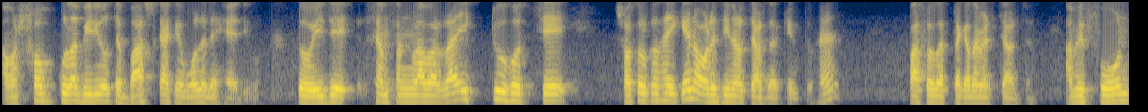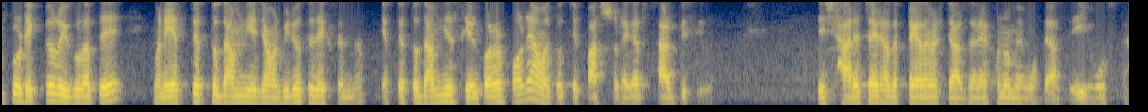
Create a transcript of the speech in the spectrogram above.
আমার সবগুলা ভিডিওতে বাস কাকে বলে দেখাই দিব। তো এই যে স্যামসাং লাভাররা একটু হচ্ছে সতর্ক থাকেন অরিজিনাল চার্জার কিন্তু হ্যাঁ? পাঁচ হাজার টাকা দামের চার্জার আমি ফোন প্রোটেক্টর এগুলাতে মানে এত এত দাম নিয়ে যে আমার ভিডিওতে দেখছেন না, এত এত দাম নিয়ে সেল করার পরে আমাকে হচ্ছে পাঁচশো টাকার ছাড় দিছিল। এই সাড়ে চার হাজার টাকা দামের চার্জার এখনও মেমোতে আছে এই অবস্থা।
